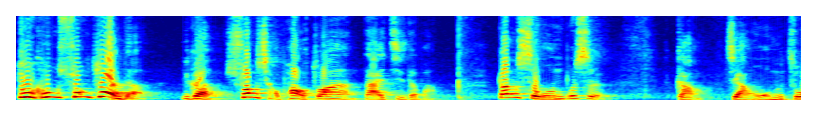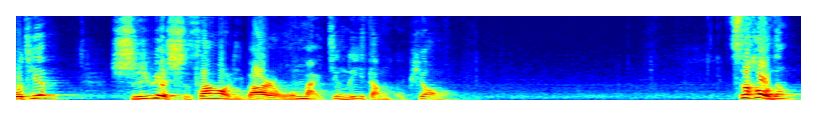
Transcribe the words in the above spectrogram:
多空双赚的一个双小炮专案，大家记得吧？当时我们不是讲讲我们昨天十月十三号礼拜二我们买进了一档股票吗？之后呢，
